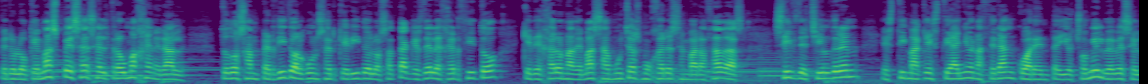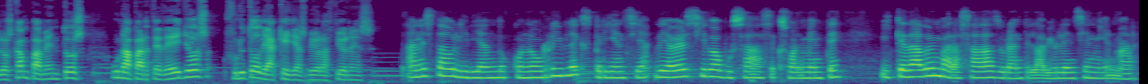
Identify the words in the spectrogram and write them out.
pero lo que más pesa es el trauma general. Todos han perdido algún ser querido en los ataques del ejército, que dejaron además a muchas mujeres embarazadas. Save the Children estima que este año nacerán 48.000 bebés en los campamentos, una parte de ellos fruto de aquellas violaciones. Han estado lidiando con la horrible experiencia de haber sido abusadas sexualmente y quedado embarazadas durante la violencia en Myanmar.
